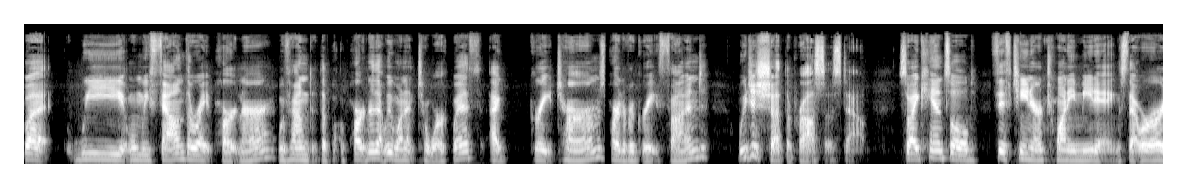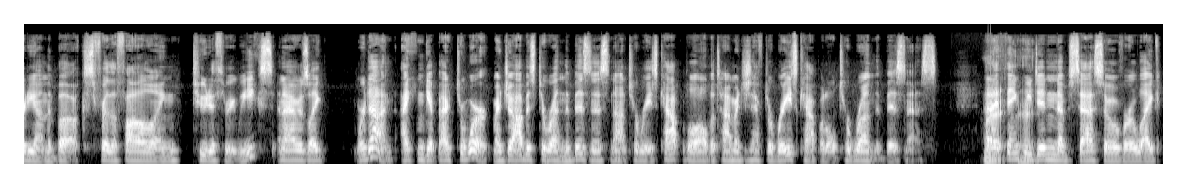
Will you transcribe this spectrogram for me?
But we when we found the right partner, we found the partner that we wanted to work with at great terms, part of a great fund. We just shut the process down. So I canceled 15 or 20 meetings that were already on the books for the following two to three weeks. And I was like, we're done. I can get back to work. My job is to run the business, not to raise capital all the time. I just have to raise capital to run the business. And I Right, think we didn't obsess over like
